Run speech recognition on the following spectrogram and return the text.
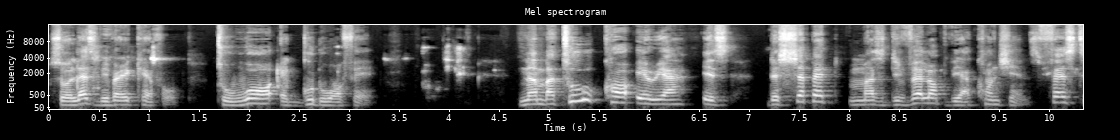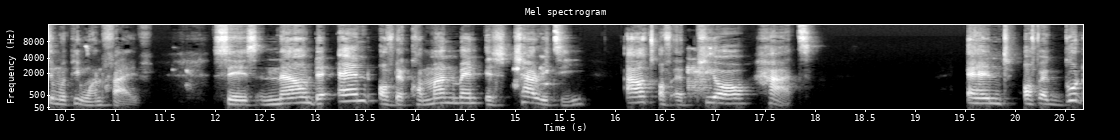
So let's be very careful to war a good warfare. Number two core area is the shepherd must develop their conscience. First Timothy 1 5 says, Now the end of the commandment is charity out of a pure heart and of a good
